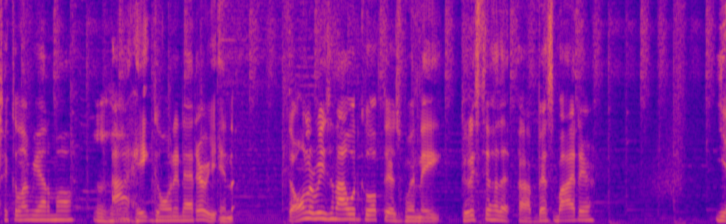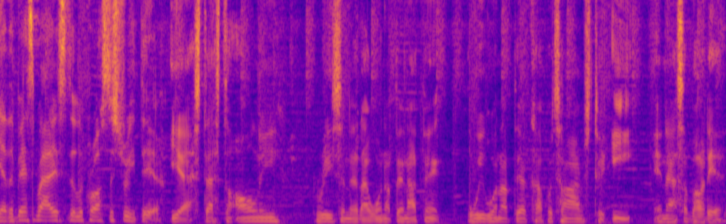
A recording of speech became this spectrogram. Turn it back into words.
to Columbia Mall, Mm-hmm. I hate going in that area. And the only reason I would go up there is when they do they still have that uh, Best Buy there? Yeah, the Best Buy is still across the street there. Yes, that's the only reason that I went up there. And I think we went up there a couple times to eat, and that's about it.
